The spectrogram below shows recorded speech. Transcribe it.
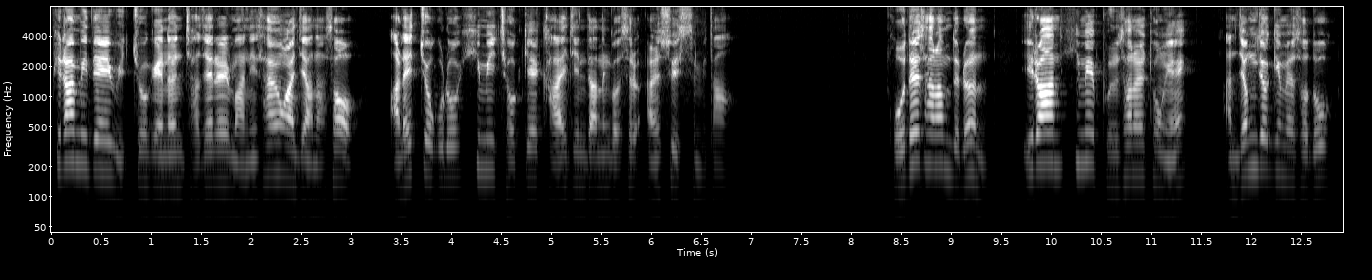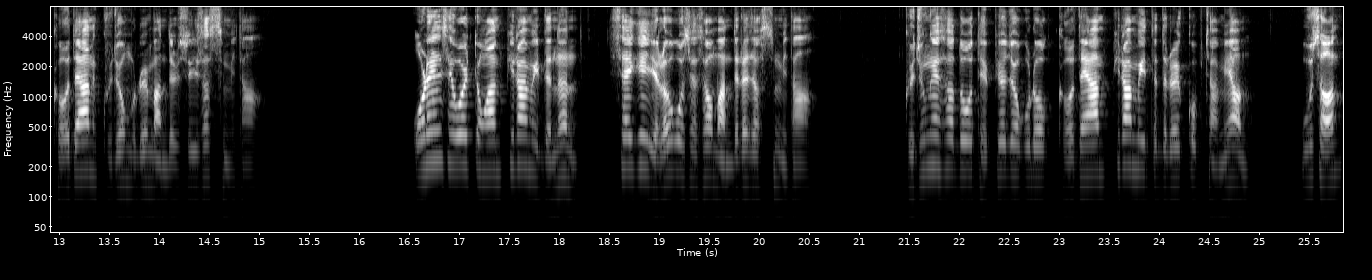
피라미드의 위쪽에는 자재를 많이 사용하지 않아서 아래쪽으로 힘이 적게 가해진다는 것을 알 수 있습니다. 고대 사람들은 이러한 힘의 분산을 통해 안정적이면서도 거대한 구조물을 만들 수 있었습니다. 오랜 세월 동안 피라미드는 세계 여러 곳에서 만들어졌습니다. 그 중에서도 대표적으로 거대한 피라미드들을 꼽자면 우선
